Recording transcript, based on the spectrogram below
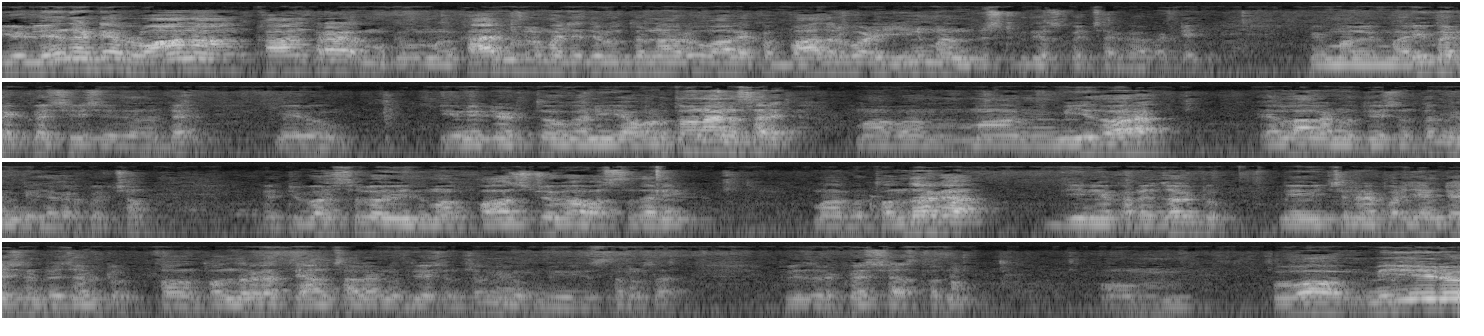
వీళ్ళు ఏంటంటే లోన కాంట్రా కార్మికుల మధ్య తిరుగుతున్నారు వాళ్ళ యొక్క బాధలు కూడా ఈయన మన దృష్టికి తీసుకొచ్చారు కాబట్టి మిమ్మల్ని మరీ మరీ రిక్వెస్ట్ చేసేది ఏంటంటే మీరు యునైటెడ్తో కానీ ఎవరితోనైనా సరే మా మా మీ ద్వారా వెళ్ళాలనే ఉద్దేశంతో మేము మీ దగ్గరకు వచ్చాం. ఎట్టి పరిస్థితుల్లో ఇది మాకు పాజిటివ్గా వస్తుందని మాకు తొందరగా దీని యొక్క రిజల్ట్ మేము ఇచ్చిన రిప్రజెంటేషన్ రిజల్ట్ తొందరగా తేల్చాలనే ఉద్దేశంతో మేము మేము ఇస్తున్నాం సార్. ప్లీజ్ రిక్వెస్ట్ చేస్తున్నాం. ఓ- మీరు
